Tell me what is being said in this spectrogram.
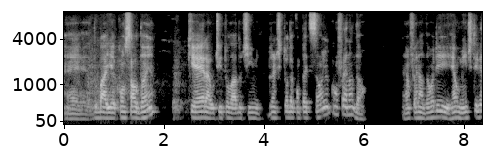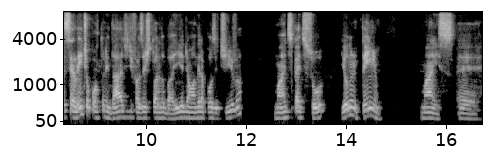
é, do Bahia com o Saldanha que era o titular do time durante toda a competição, e com o Fernandão. É, o Fernandão ele realmente teve excelente oportunidade de fazer história no Bahia de uma maneira positiva, mas desperdiçou. E eu não tenho mais é,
